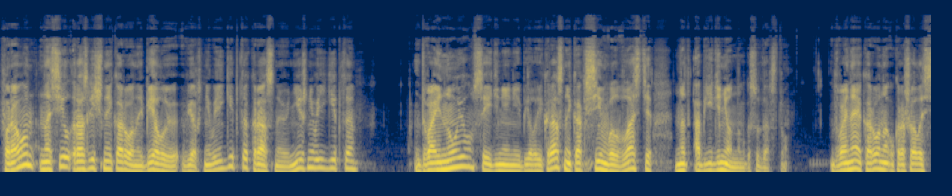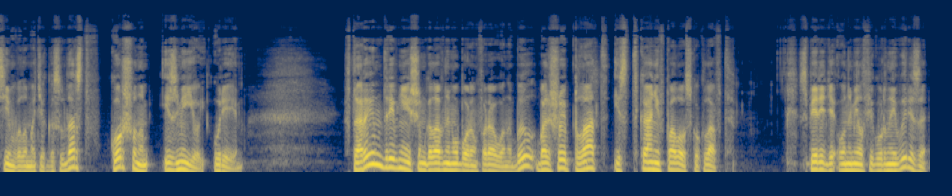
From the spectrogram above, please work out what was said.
Фараон носил различные короны, белую Верхнего Египта, красную Нижнего Египта, двойную, соединение белой и красной, как символ власти над объединенным государством. Двойная корона украшалась символом этих государств, коршуном и змеей, уреем. Вторым древнейшим головным убором фараона был большой плат из ткани в полоску, клафт. Спереди он имел фигурные вырезы,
